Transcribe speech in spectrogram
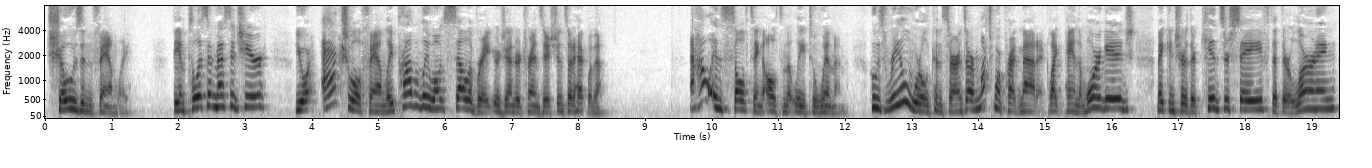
chosen family. The implicit message here your actual family probably won't celebrate your gender transition, so to heck with them. Now, how insulting ultimately to women whose real world concerns are much more pragmatic, like paying the mortgage, making sure their kids are safe, that they're learning.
